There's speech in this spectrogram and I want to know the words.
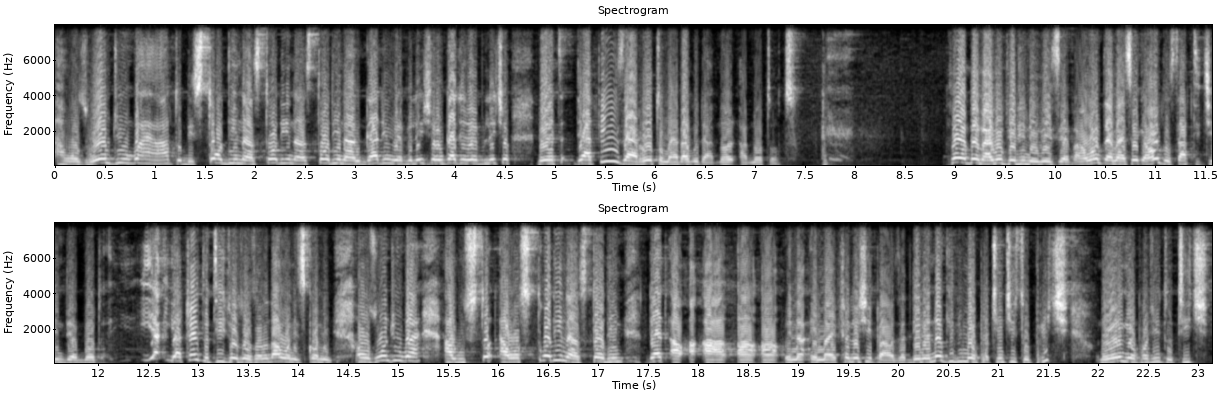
I was wondering why I have to be studying and studying and studying and gathering revelation, gathering revelation. There, there are things I wrote on my Bible that I've not, I've not taught. Some of them I even fading away. Self. And one time I said I want to start teaching them, but yeah, you are trying to teach us. Another one is coming. I was wondering why I was stu- I was studying and studying that uh, uh, uh, in, in my fellowship hours they were not giving me opportunities to preach. They were not giving me opportunity to teach,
